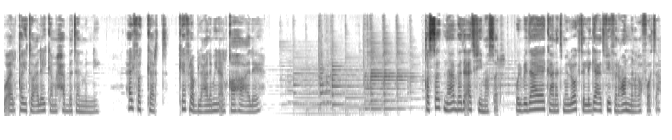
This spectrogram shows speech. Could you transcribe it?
وألقيت عليك محبة مني هل فكرت كيف رب العالمين ألقاها عليه؟ قصتنا بدأت في مصر والبداية كانت من الوقت اللي قعد فيه فرعون من غفوته.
